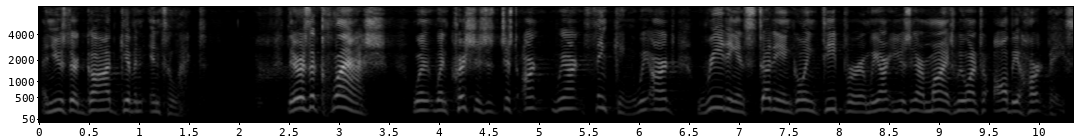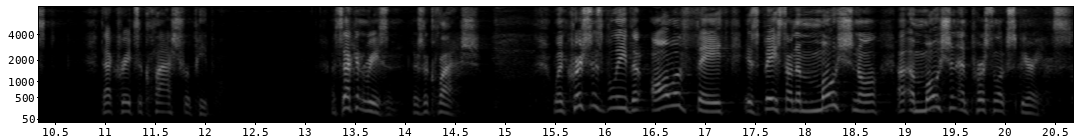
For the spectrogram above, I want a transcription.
and use their God given intellect. There is a clash when, when Christians just aren't, we aren't thinking, we aren't reading and studying and going deeper, and we aren't using our minds. We want it to all be heart based. That creates a clash for people. A second reason there's a clash. When Christians believe that all of faith is based on emotional, uh, emotion and personal experience.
